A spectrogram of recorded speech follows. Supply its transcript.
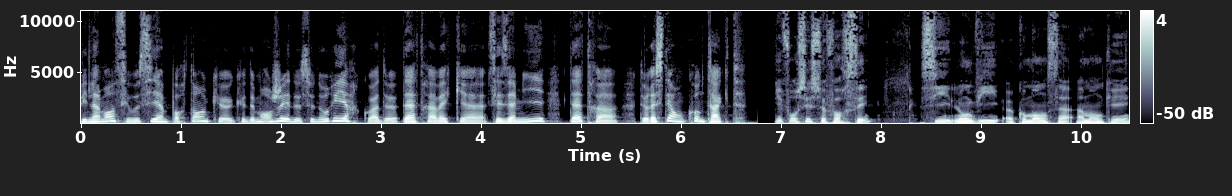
finalement, c'est aussi important que, de manger, de se nourrir, quoi, d'être avec euh, ses amis, d'être, euh, de rester en contact. Il faut se forcer. Si l'envie euh, commence à manquer, euh,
